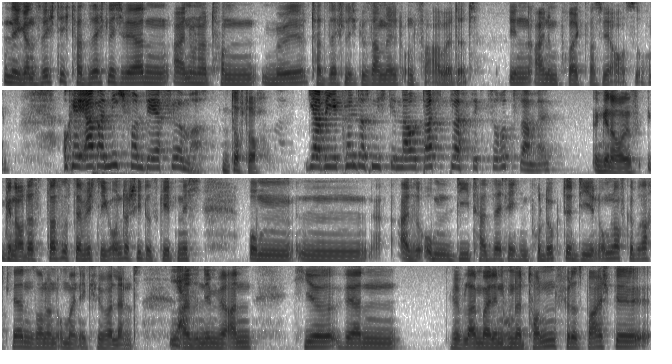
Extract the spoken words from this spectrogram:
Nee, ganz wichtig, tatsächlich werden 100 Tonnen Müll tatsächlich gesammelt und verarbeitet in einem Projekt, was wir aussuchen. Okay, aber nicht von der Firma. Doch, doch. Ja, aber ihr könnt das nicht genau das Plastik zurücksammeln. Genau, das, genau das, das ist der wichtige Unterschied. Es geht nicht um, also um die tatsächlichen Produkte, die in Umlauf gebracht werden, sondern um ein Äquivalent. Ja. Also nehmen wir an, hier werden, wir bleiben bei den 100 Tonnen für das Beispiel,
